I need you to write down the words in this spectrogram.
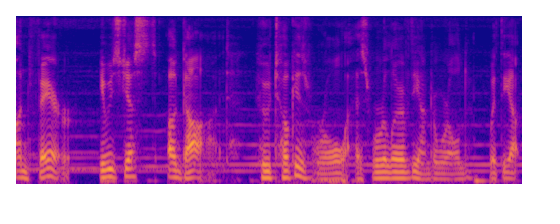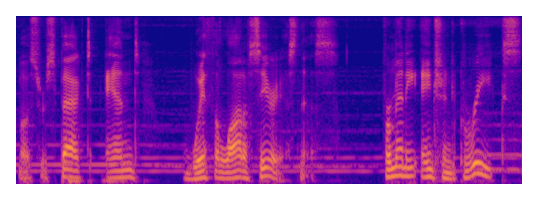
unfair. He was just a god who took his role as ruler of the underworld with the utmost respect and with a lot of seriousness. For many ancient Greeks,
